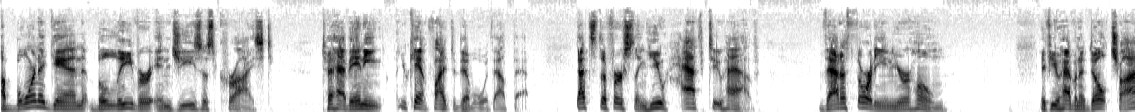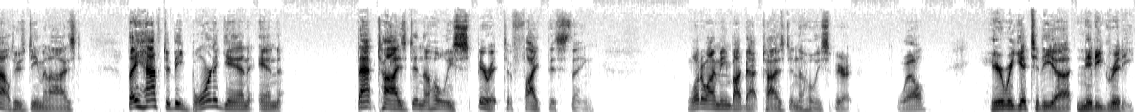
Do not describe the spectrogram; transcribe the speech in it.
a born again believer in Jesus Christ to have any, you can't fight the devil without that. That's the first thing. You have to have that authority in your home. If you have an adult child who's demonized, they have to be born again and baptized in the Holy Spirit to fight this thing. What do I mean by baptized in the Holy Spirit? Well, here we get to the uh, nitty gritty.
